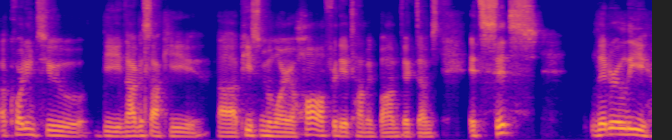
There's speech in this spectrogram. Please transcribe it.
according to the Nagasaki uh, Peace Memorial Hall for the atomic bomb victims, it sits literally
